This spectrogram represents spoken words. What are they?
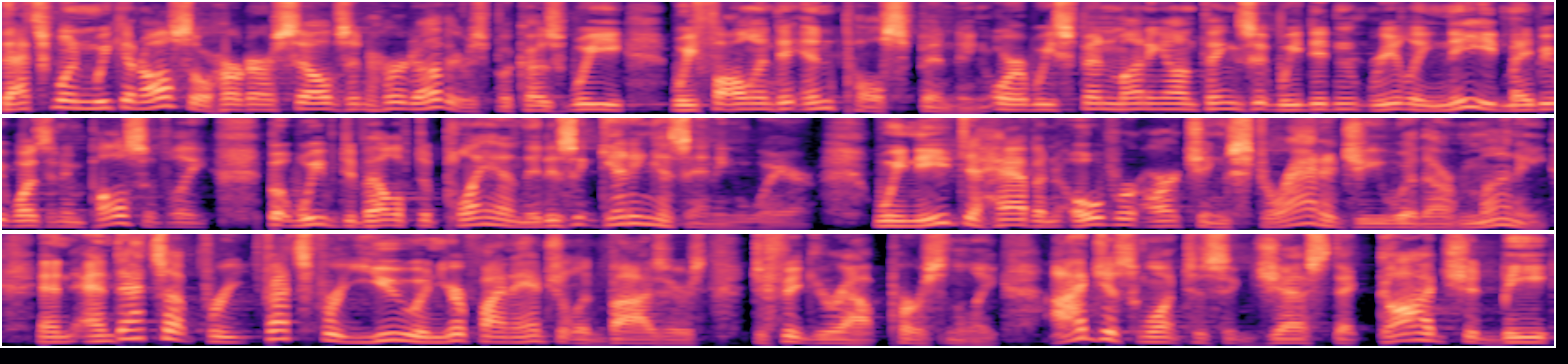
That's when we can also hurt ourselves and hurt others because we, we fall into impulse spending or we spend money on things that we didn't really need. Maybe it wasn't impulsively, but we've developed a plan that isn't getting us anywhere. We need to have an overarching strategy with our money. And, and that's up for, that's for you and your financial advisors to figure out personally. I just want to suggest that God should be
